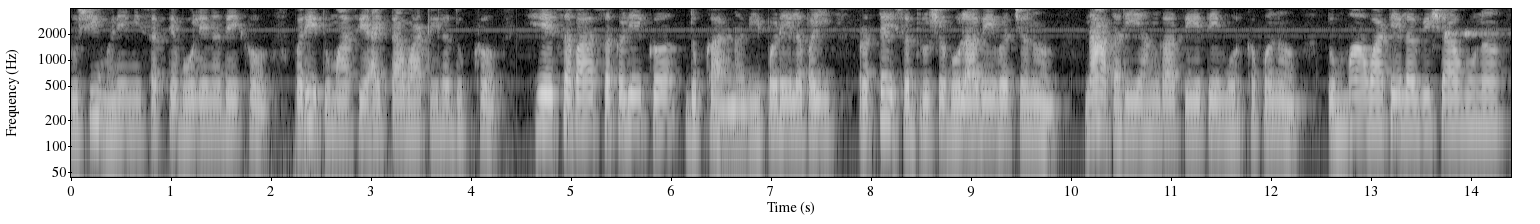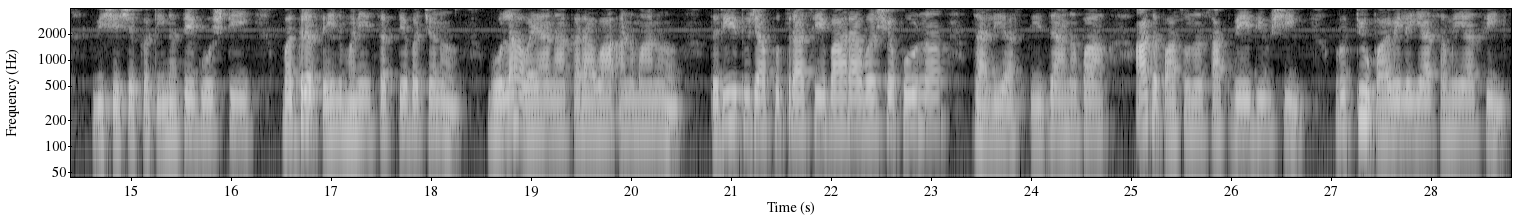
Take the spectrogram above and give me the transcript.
ऋषी म्हणे मी सत्य बोलेन देख परी तुम्हासी ऐकता वाटेल दुःख. हे सभा सकळीक दुःखार्णवी पडेल पै. प्रत्यय सदृश बोलावे वचन. ना तरी अंगास येते मूर्खपण. तुम्हा वाटेल विषाहून. विशेष कठीण ते गोष्टी. भद्रसेन म्हणे सत्यवचन बोलावया ना करावा अनुमान. तरी तुझ्या पुत्रासी बारा वर्ष पूर्ण झाली असती जानपा आजपासून सातवे दिवशी मृत्यू पावेले या समयासी.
